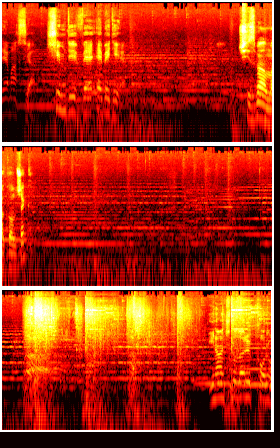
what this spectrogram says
Demasya, şimdi ve ebediye. çizme almak olacak. İnançlıları koru.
